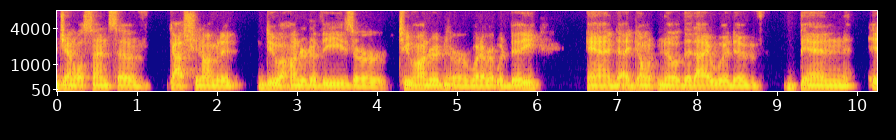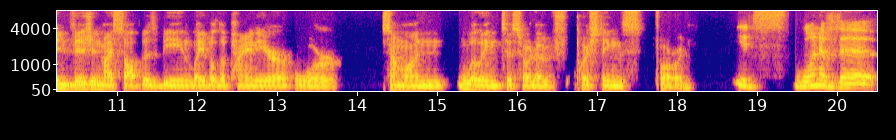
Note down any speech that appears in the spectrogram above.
general sense of, gosh, you know, I'm going to do 100 of these or 200 or whatever it would be. And I don't know that I would have been envisioned myself as being labeled a pioneer or someone willing to sort of push things forward. It's one of the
